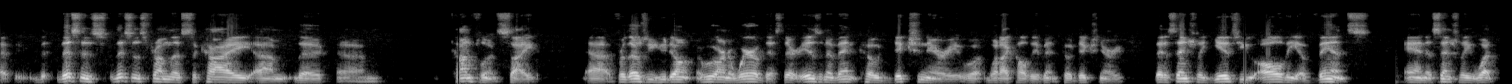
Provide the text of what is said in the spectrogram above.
uh this is this is from the Sakai um, the um, Confluence site, uh, for those of you who don't who aren't aware of this, there is an event code dictionary, what, what I call the event code dictionary, that essentially gives you all the events and essentially what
